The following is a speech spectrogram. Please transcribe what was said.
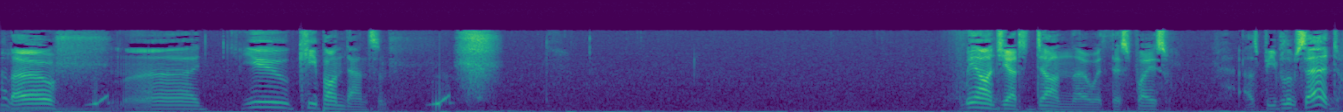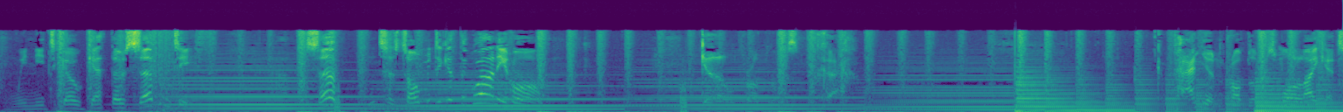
Hello. Uh, you keep on dancing. We aren't yet done, though, with this place. As people have said, we need to go get those serpent teeth serpent has told me to get the Gwani horn. Girl problems. Companion problems, more like it.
